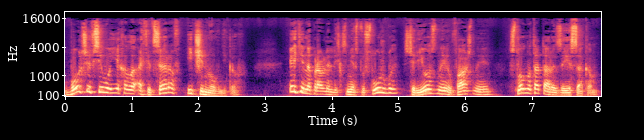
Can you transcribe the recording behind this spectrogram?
Больше всего ехало офицеров и чиновников. Эти направлялись к месту службы, серьезные, важные, словно татары за Исаком.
